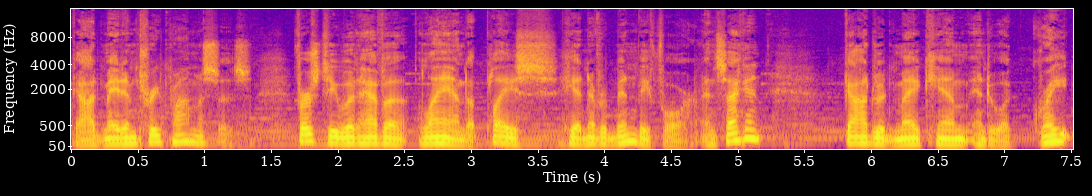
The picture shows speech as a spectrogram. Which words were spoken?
God made him three promises. First, he would have a land, a place he had never been before. And second, God would make him into a great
